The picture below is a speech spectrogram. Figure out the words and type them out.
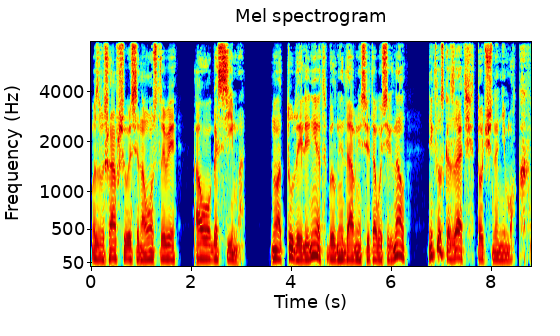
возвышавшегося на острове Аогасима. Но оттуда или нет был недавний световой сигнал, никто сказать точно не мог.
